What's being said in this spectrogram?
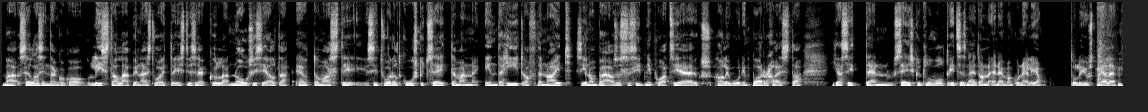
Mä selasin tämän koko listan läpi näistä voittajista ja se kyllä nousi sieltä ehdottomasti. Sitten vuodelta 67 In the Heat of the Night. Siinä on pääosassa Sidney Poitier, yksi Hollywoodin parhaista. Ja sitten 70-luvulta, itse asiassa näitä on enemmän kuin neljä, tuli just mieleen.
